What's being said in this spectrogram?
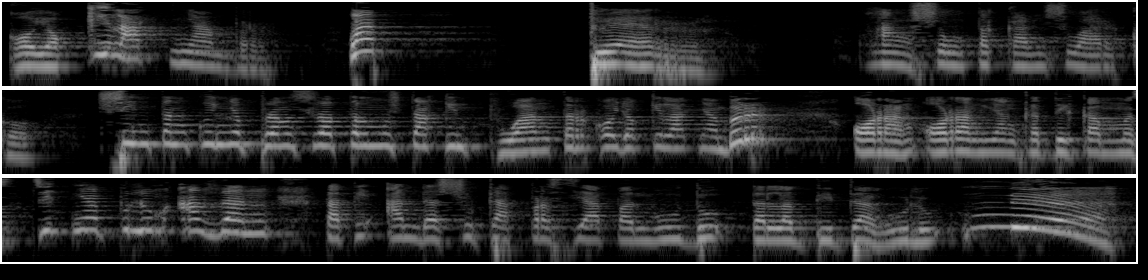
kaya kilat nyamber. Lep. Der. Langsung tekan swarga. Sinten kuwi nyebrang Siratal Mustaqim buanter kaya kilat nyamber? Orang-orang yang ketika masjidnya belum azan, tapi Anda sudah persiapan wudhu terlebih dahulu. Nah,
